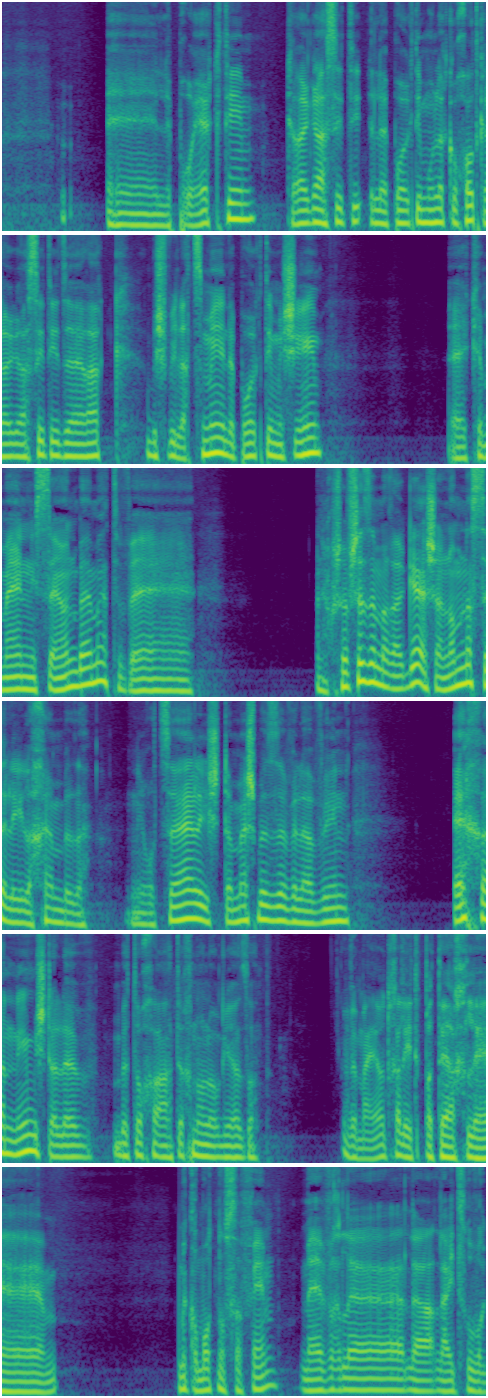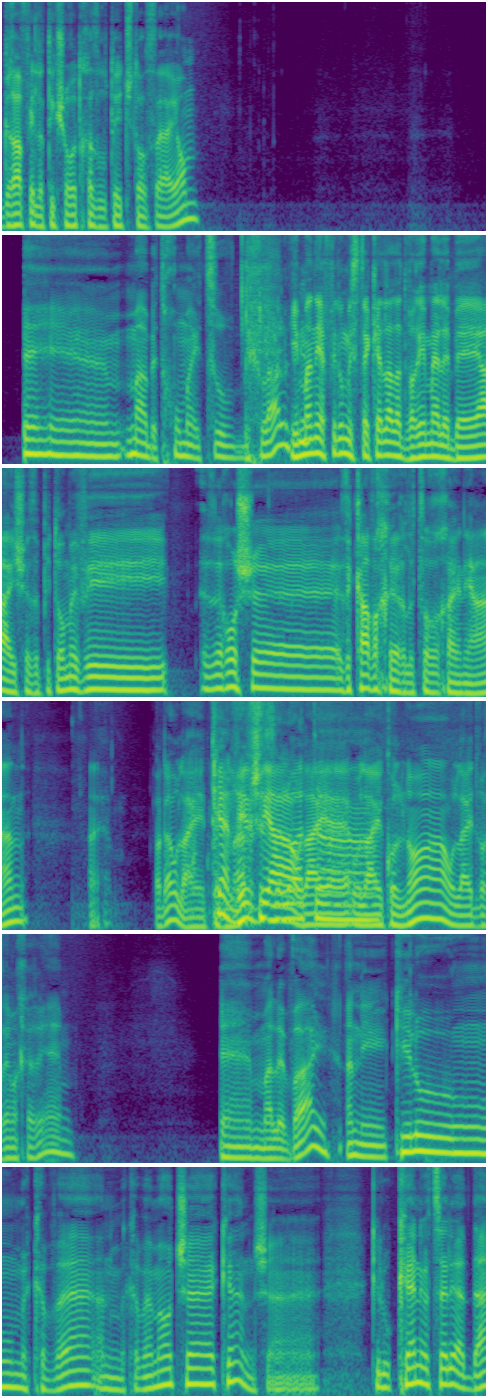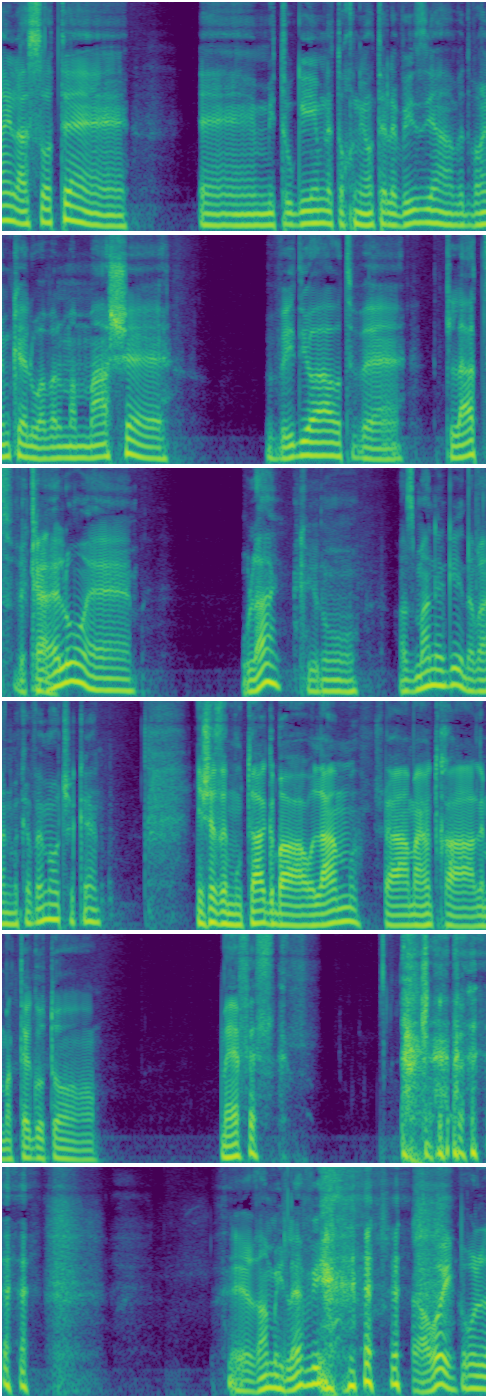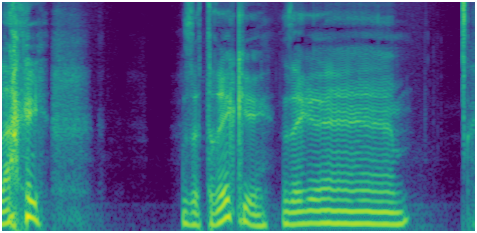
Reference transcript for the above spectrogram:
אה, לפרויקטים. כרגע עשיתי, לפרויקטים מול לקוחות, כרגע עשיתי את זה רק בשביל עצמי, לפרויקטים אישיים. אה, כמעין ניסיון באמת, ואני חושב שזה מרגש, אני לא מנסה להילחם בזה. אני רוצה להשתמש בזה ולהבין איך אני משתלב בתוך הטכנולוגיה הזאת. ומעניין אותך להתפתח למקומות נוספים, מעבר ל... ל... לעיצוב הגרפי, לתקשורת חזותית שאתה עושה היום? אה, מה, בתחום העיצוב בכלל? אם אני אפילו מסתכל על הדברים האלה ב-AI, שזה פתאום מביא איזה ראש, אה, איזה קו אחר לצורך העניין. אה, לא יודע, אולי כן, טלוויזיה, לא אולי, אתה- אולי קולנוע, אולי דברים אחרים. אמ, הלוואי, אני כאילו מקווה, אני מקווה מאוד שכן, שכאילו כן יוצא לי עדיין לעשות אה, אה, מיתוגים לתוכניות טלוויזיה ודברים כאלו, אבל ממש אה, וידאו ארט ותלת וכאלו, אה, אולי, כאילו, הזמן יגיד, אבל אני מקווה מאוד שכן. יש איזה מותג בעולם שהיה מעניין אותך למתג אותו מאפס? אה, רמי לוי, ראוי. אולי זה tricky, זה... אה,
